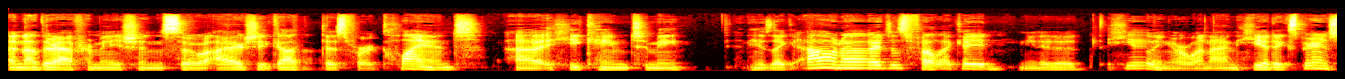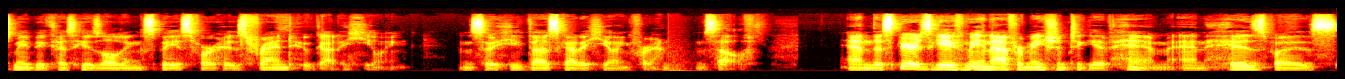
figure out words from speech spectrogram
another affirmation. So I actually got this for a client. Uh, he came to me and he's like, "Oh no, I just felt like I needed a healing or whatnot." And he had experienced me because he was holding space for his friend who got a healing, and so he thus got a healing for himself and the spirits gave me an affirmation to give him and his was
